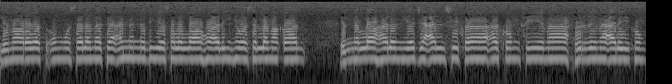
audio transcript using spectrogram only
لما روت أم سلمة أن النبي صلى الله عليه وسلم قال إن الله لم يجعل شفاءكم فيما حرم عليكم.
